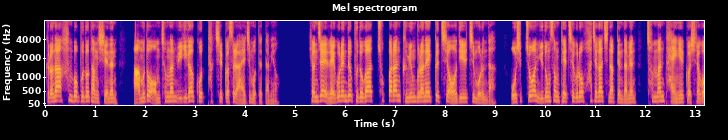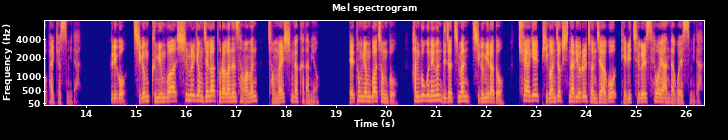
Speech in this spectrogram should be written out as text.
그러나 한보 부도 당시에는 아무도 엄청난 위기가 곧 닥칠 것을 알지 못했다며 현재 레고랜드 부도가 촉발한 금융불안의 끝이 어디일지 모른다. 50조 원 유동성 대책으로 화재가 진압된다면 천만 다행일 것이라고 밝혔습니다. 그리고 지금 금융과 실물 경제가 돌아가는 상황은 정말 심각하다며 대통령과 정부, 한국은행은 늦었지만 지금이라도 최악의 비관적 시나리오를 전제하고 대비책을 세워야 한다고 했습니다.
